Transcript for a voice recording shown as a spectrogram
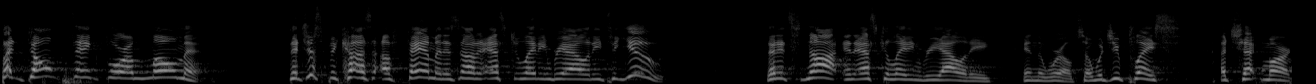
But don't think for a moment that just because a famine is not an escalating reality to you, that it's not an escalating reality in the world. So, would you place a check mark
